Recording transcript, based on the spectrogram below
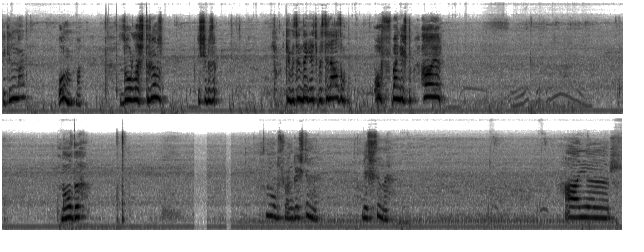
Çekilin lan. Oğlum bak. Zorlaştırıyorsunuz işimizi. İkimizin de geçmesi lazım. Of ben geçtim. Hayır. Ne oldu? Ne oldu şu an geçtin mi? Geçtin mi? Hayır.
